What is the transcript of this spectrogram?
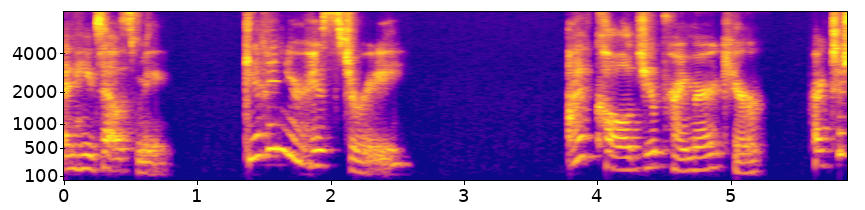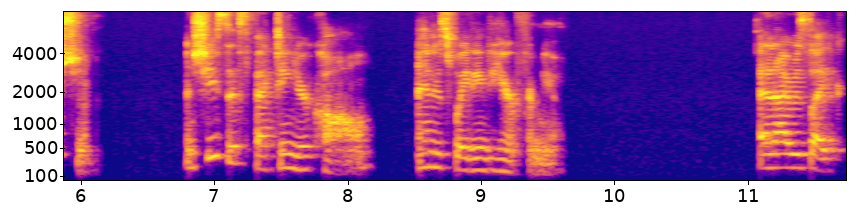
And he tells me, given your history, I've called your primary care practitioner. And she's expecting your call and is waiting to hear from you. And I was like,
